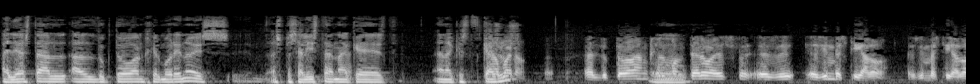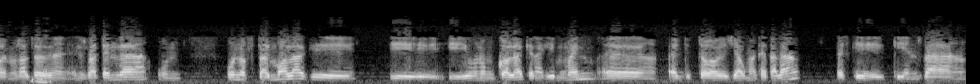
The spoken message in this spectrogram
allà està el, el doctor Ángel Moreno és especialista en aquest en aquests casos? No, bueno, el doctor Ángel Oh. Montero és, és, és investigador és investigador, nosaltres ens va atendre un, un oftalmòleg i, i, i un oncòleg en aquell moment eh, el doctor Jaume Català és qui, qui ens va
